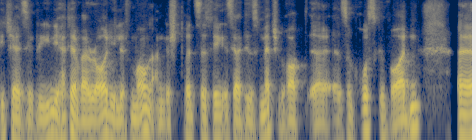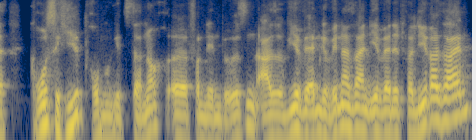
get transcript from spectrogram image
die Chelsea Green, die hat ja bei Raw die Liv Morgan angespritzt, deswegen ist ja dieses Match überhaupt äh, so groß geworden. Äh, große Heal-Promo gibt es da noch äh, von den Bösen. Also wir werden Gewinner sein, ihr werdet Verlierer sein.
